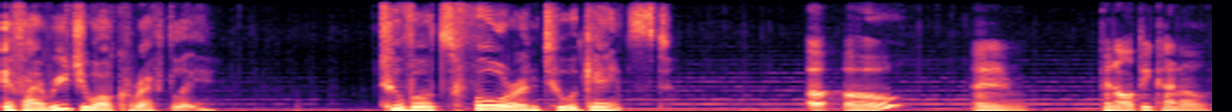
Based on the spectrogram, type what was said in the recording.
if I read you all correctly, two votes for and two against. uh oh? And Penelope kind of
